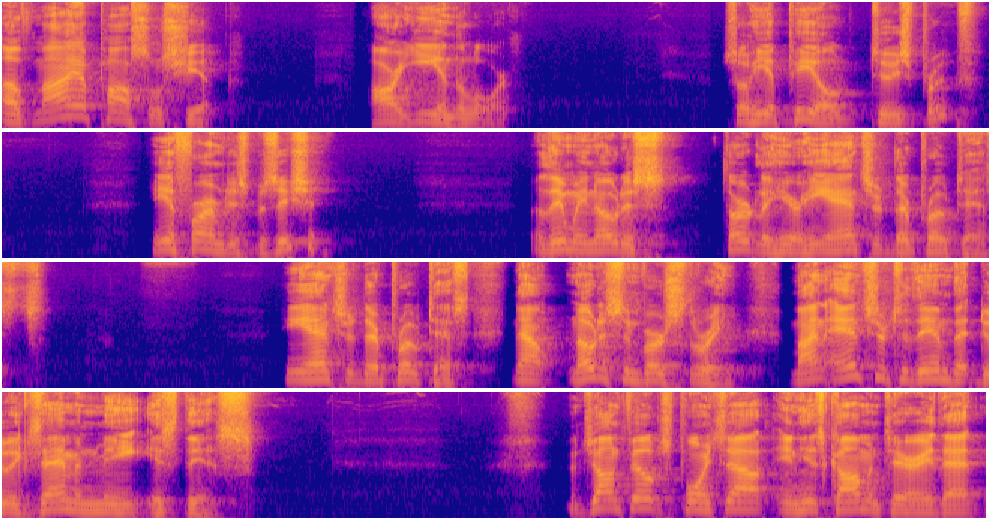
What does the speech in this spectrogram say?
of my apostleship are ye in the Lord. So he appealed to his proof. He affirmed his position. Then we notice, thirdly, here, he answered their protests. He answered their protests. Now, notice in verse 3 Mine answer to them that do examine me is this. John Phillips points out in his commentary that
